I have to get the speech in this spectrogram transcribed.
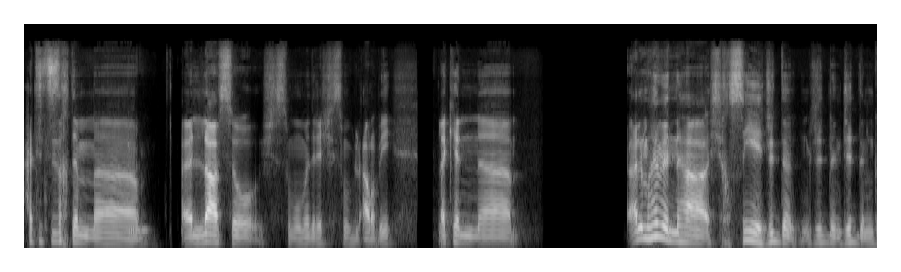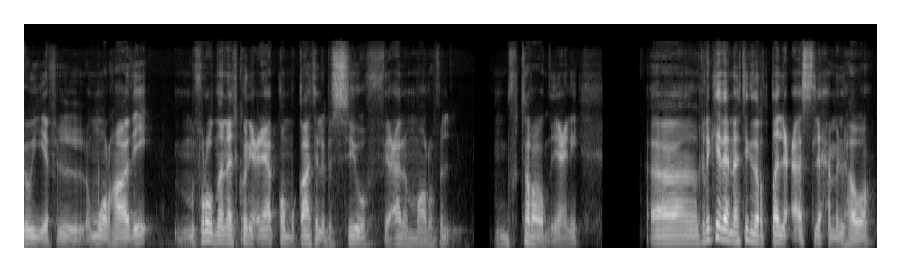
حتى تستخدم آه ال lasso إيش اسمه ما أدري إيش اسمه بالعربي. لكن آه المهم إنها شخصية جدا جدا جدا قوية في الأمور هذه. المفروض إنها تكون يعني أقوى مقاتلة بالسيوف في عالم مارفل. مفترض يعني. آه غير كذا إنها تقدر تطلع أسلحة من الهواء.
